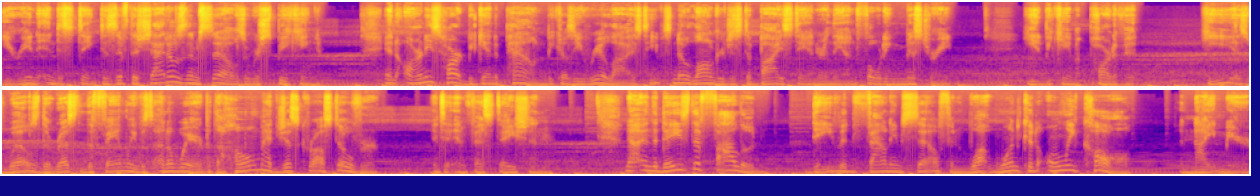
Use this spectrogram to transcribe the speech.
eerie and indistinct, as if the shadows themselves were speaking. And Arnie's heart began to pound because he realized he was no longer just a bystander in the unfolding mystery. He had become a part of it. He, as well as the rest of the family, was unaware, but the home had just crossed over into infestation. Now, in the days that followed, David found himself in what one could only call a nightmare.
